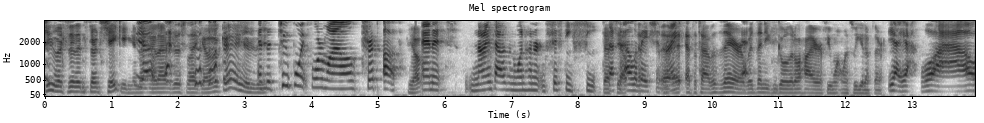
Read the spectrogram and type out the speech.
She looks at it and starts shaking, and, Yeah. and I'm just like, okay. It's a 2.4 mile trip up, Yep. and it's 9,150 feet. That's, the, elevation, uh, right? At the top of there, but then you can go a little higher if you want once we get up there. yeah, yeah. Wow.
